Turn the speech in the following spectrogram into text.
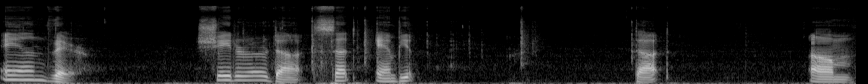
And there. Shader dot set ambient dot um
